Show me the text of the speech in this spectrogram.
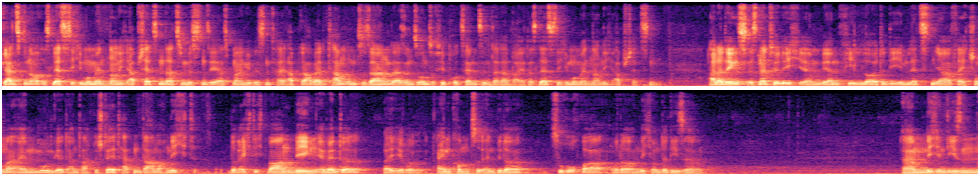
ganz genau, es lässt sich im Moment noch nicht abschätzen. Dazu müssten sie erstmal einen gewissen Teil abgearbeitet haben, um zu sagen, da sind so und so viel Prozent sind da dabei. Das lässt sich im Moment noch nicht abschätzen. Allerdings ist natürlich, werden viele Leute, die im letzten Jahr vielleicht schon mal einen Wohngeldantrag gestellt hatten, da noch nicht berechtigt waren, wegen eventuell, weil ihre Einkommen zu, entweder zu hoch war oder nicht unter diese ähm, nicht in diesen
